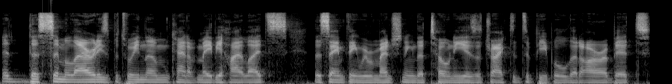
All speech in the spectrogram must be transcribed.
the similarities between them kind of maybe highlights the same thing we were mentioning that Tony is attracted to people that are a bit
